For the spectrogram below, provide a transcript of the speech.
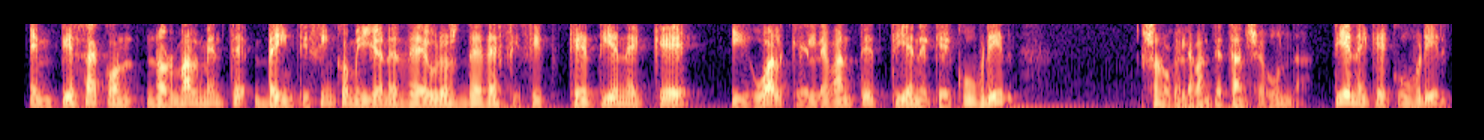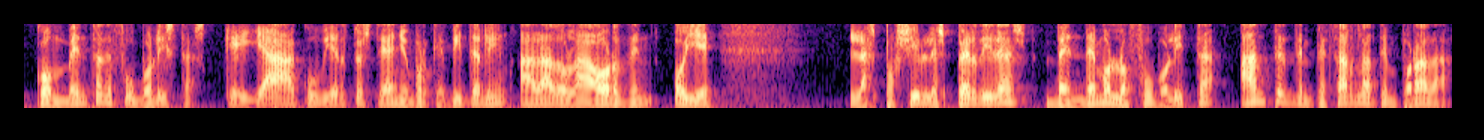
empieza con normalmente 25 millones de euros de déficit que tiene que, igual que el Levante, tiene que cubrir, solo que Levante está en segunda, tiene que cubrir con venta de futbolistas, que ya ha cubierto este año, porque Peter Lim ha dado la orden, oye, las posibles pérdidas vendemos los futbolistas antes de empezar la temporada.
